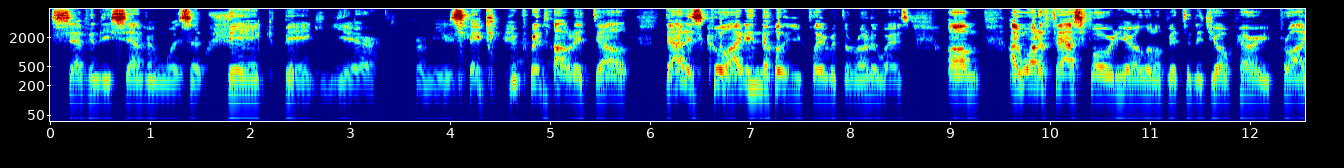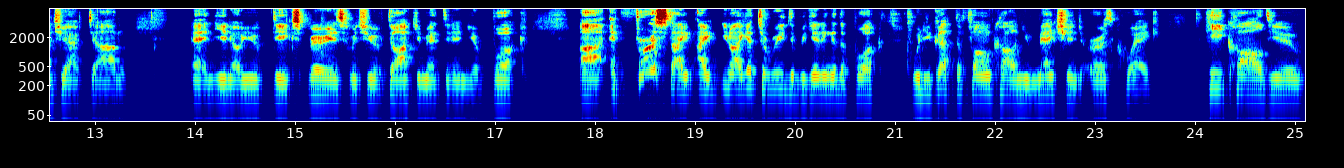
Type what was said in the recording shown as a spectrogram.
77 was a big, big year for music, without a doubt. That is cool. I didn't know you played with the Runaways. Um, I want to fast forward here a little bit to the Joe Perry project, um, and you know, you the experience which you have documented in your book. Uh, at first, I, I, you know, I get to read the beginning of the book when you got the phone call and you mentioned earthquake. He called you.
